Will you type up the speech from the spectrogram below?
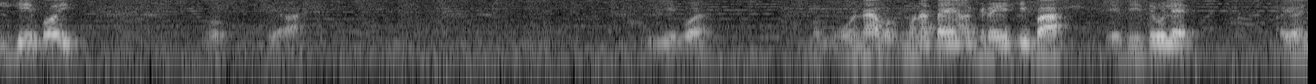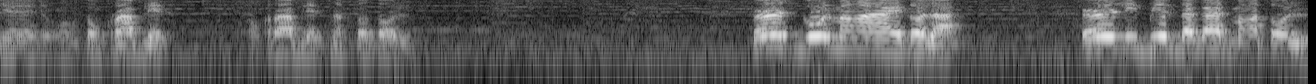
Sige, boy. Oh, tira. Sige, boy. Wag muna, wag muna tayong aggressive, ha. Eh, dito ulit. Ayun, yun, yun. Itong crablets. Itong crablets na totol. First goal, mga idol, ha. Early build agad, mga tol.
